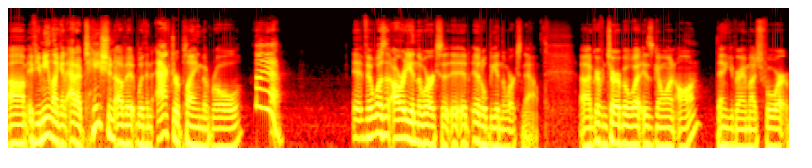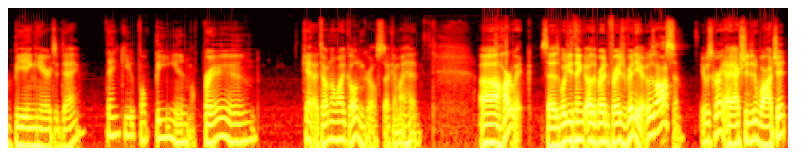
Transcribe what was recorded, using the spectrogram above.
Um, if you mean like an adaptation of it with an actor playing the role, oh yeah. If it wasn't already in the works, it, it, will be in the works now. Uh, Griffin Turbo, what is going on? Thank you very much for being here today. Thank you for being my friend. Get, I don't know why Golden Girl stuck in my head. Uh, Hardwick says, "What do you think of the Brendan Fraser video? It was awesome. It was great. I actually did watch it,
